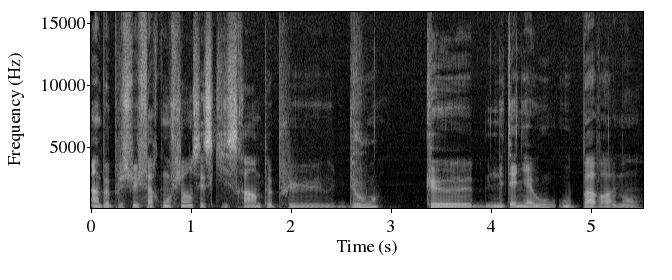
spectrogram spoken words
un peu plus lui faire confiance? Est-ce qu'il sera un peu plus doux que Netanyahou ou pas vraiment?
